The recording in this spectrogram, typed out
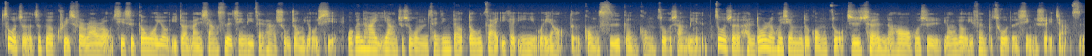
作者这个 Chris Ferraro 其实跟我有一段蛮相似的经历，在他书中有写。我跟他一样，就是我们曾经都都在一个引以为傲的公司跟工作上面，做着很多人会羡慕的工作支撑，然后或是拥有一份不错的薪水这样子。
